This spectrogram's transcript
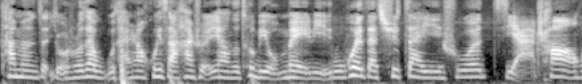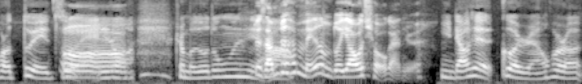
他们在有时候在舞台上挥洒汗水的样子特别有魅力，不会再去在意说假唱或者对嘴这种这么多东西。对，咱们对他们没那么多要求，感觉。你了解个人或者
